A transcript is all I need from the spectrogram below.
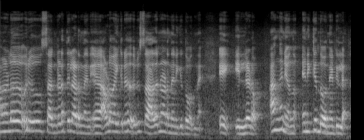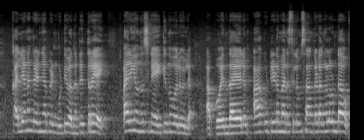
അവൾ ഒരു സങ്കടത്തിലാണെന്ന് അവൾ ഭയങ്കര ഒരു സാധനമാണെന്ന് എനിക്ക് തോന്നുന്നത് ഏയ് ഇല്ലടോ. അങ്ങനെയൊന്നും എനിക്കും തോന്നിയിട്ടില്ല. കല്യാണം കഴിഞ്ഞ പെൺകുട്ടി വന്നിട്ട് ഇത്രയായി. അനിയൊന്നും സ്നേഹിക്കുന്ന പോലുമില്ല. അപ്പോൾ എന്തായാലും ആ കുട്ടിയുടെ മനസ്സിലും സങ്കടങ്ങളും ഉണ്ടാവും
